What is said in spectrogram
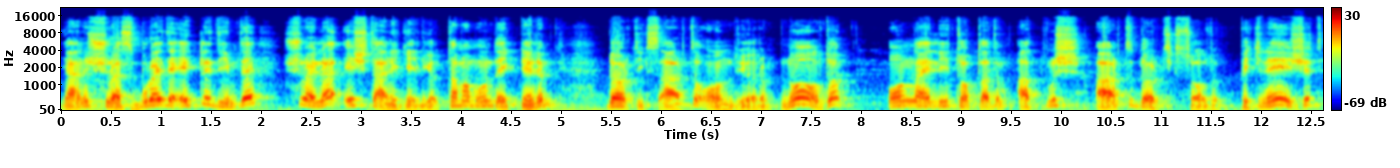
Yani şurası. Burayı da eklediğimde şurayla eşit hale geliyor. Tamam onu da ekleyelim. 4x artı 10 diyorum. Ne oldu? 10 ile 50'yi topladım 60 artı 4x oldu. Peki neye eşit?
